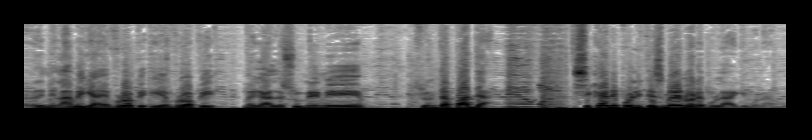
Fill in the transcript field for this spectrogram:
Δηλαδή μιλάμε για Ευρώπη. Η Ευρώπη μεγάλη σου δίνει Σου δίνει τα πάντα. Σε κάνει πολιτισμένο ρε πουλάκι μου να μου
